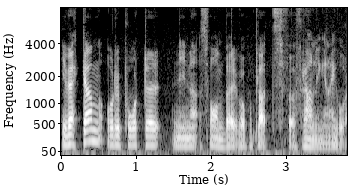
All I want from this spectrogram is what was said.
i veckan och reporter Nina Svanberg var på plats för förhandlingarna igår.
